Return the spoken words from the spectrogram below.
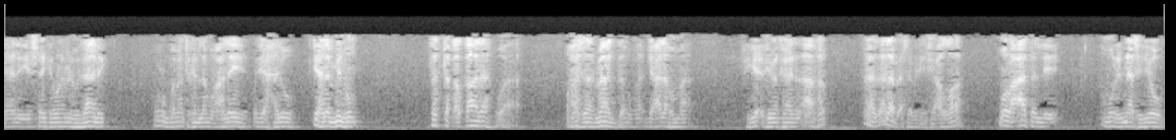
يعني يستنكرون منه ذلك وربما تكلموا عليه وجهلوه جهلا منهم. فاتقى القالة وحسن المادة وجعلهما في في مكان آخر فهذا لا بأس به إن شاء الله مراعاة أمور الناس اليوم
